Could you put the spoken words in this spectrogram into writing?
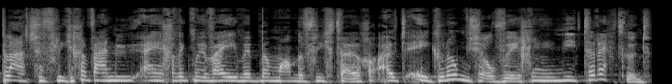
plaatsen vliegen waar nu eigenlijk waar je met bemande vliegtuigen uit economische overwegingen niet terecht kunt.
